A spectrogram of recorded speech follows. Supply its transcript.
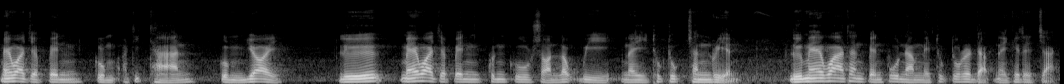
ไม่ว่าจะเป็นกลุ่มอธิษฐาน กลุ่มย่อย หรือแม้ว่าจะเป็นคุณครูสอนละวีในทุกๆชั้นเรียน หรือแม้ว่าท่านเป็นผู้นำในทุกๆระดับในคริสตจักร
